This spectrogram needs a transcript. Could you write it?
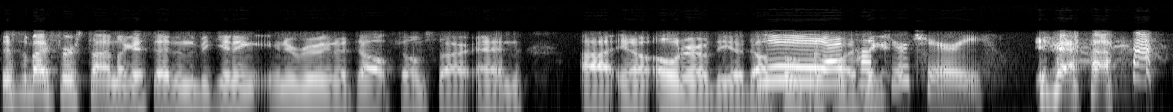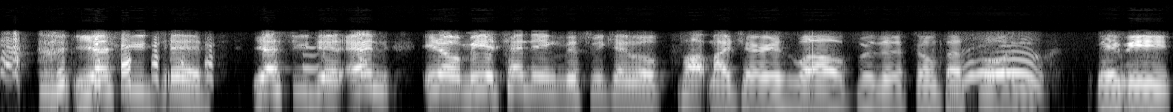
This is my first time, like I said in the beginning, interviewing an adult film star and uh, you know, owner of the adult film festival. I I popped think your cherry. Yeah. yes, you did. Yes, you did. And you know, me attending this weekend will pop my cherry as well for the film festival, and maybe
